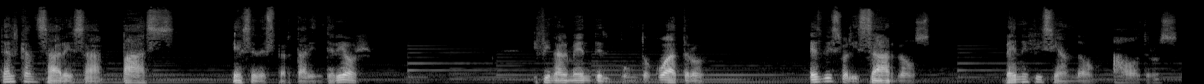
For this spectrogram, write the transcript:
de alcanzar esa paz, ese despertar interior. Y finalmente el punto cuatro es visualizarnos beneficiando a otros.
